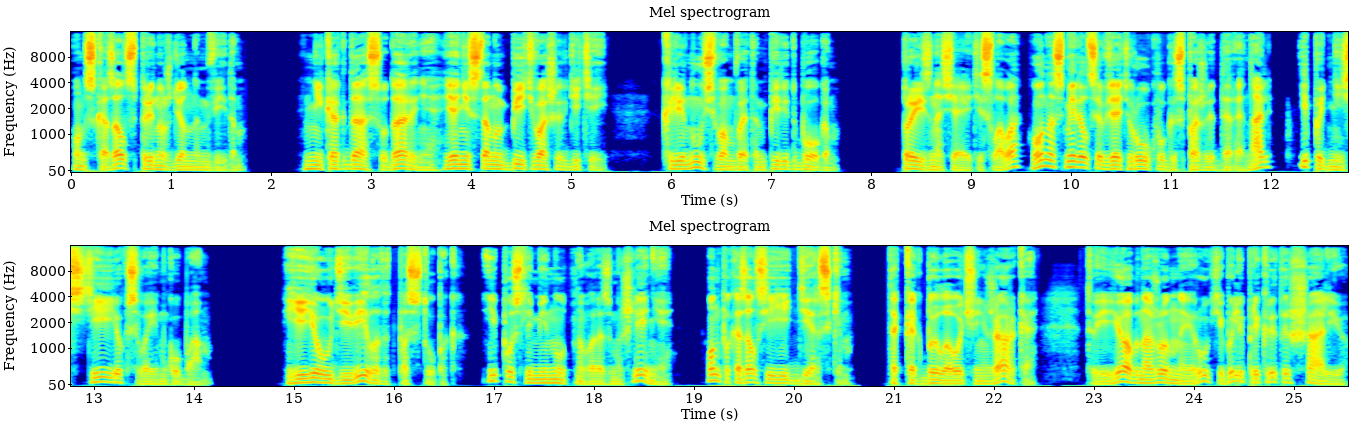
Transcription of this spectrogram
Он сказал с принужденным видом. «Никогда, сударыня, я не стану бить ваших детей. Клянусь вам в этом перед Богом». Произнося эти слова, он осмелился взять руку госпожи Дереналь и поднести ее к своим губам. Ее удивил этот поступок, и после минутного размышления он показался ей дерзким. Так как было очень жарко, то ее обнаженные руки были прикрыты шалью,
